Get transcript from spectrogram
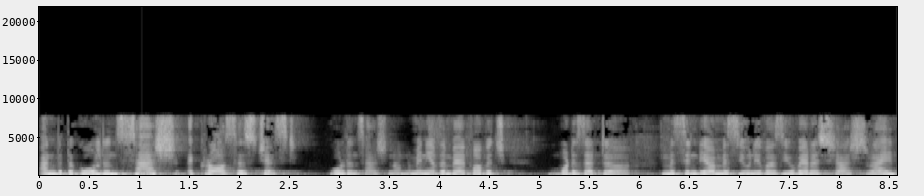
and with a golden sash across his chest. Golden sash, no? Many of them wear for which, what is that, uh, Miss India, Miss Universe, you wear a sash, right?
